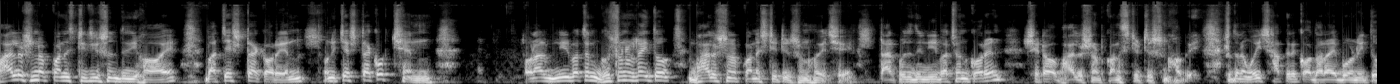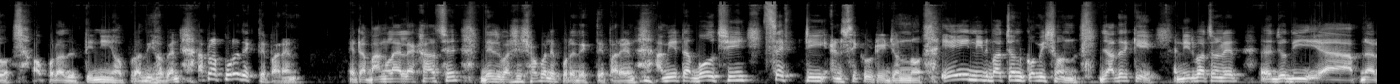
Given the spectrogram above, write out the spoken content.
ভায়োলেশন অফ কনস্টিটিউশন যদি হয় বা চেষ্টা করেন, উনি চেষ্টা করছেন ওনার নির্বাচন ঘোষণাটাই তো ভায়োলেশন অফ কনস্টিটিউশন হয়েছে। তারপর যদি নির্বাচন করেন, সেটাও ভায়োলেশন অফ কনস্টিটিউশন হবে। সুতরাং ওই সাতের কধারায় বর্ণিত অপরাধ তিনি অপরাধী হবেন। আপনারা পড়ে দেখতে পারেন। এটা বাংলায় লেখা আছে, দেশবাসী সকলে পড়ে দেখতে পারেন। আমি এটা বলছি সেফটি অ্যান্ড সিকিউরিটির জন্য। এই নির্বাচন কমিশন যাদেরকে নির্বাচনের যদি আপনার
